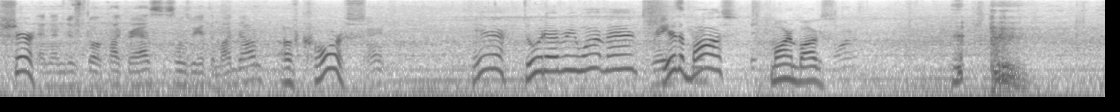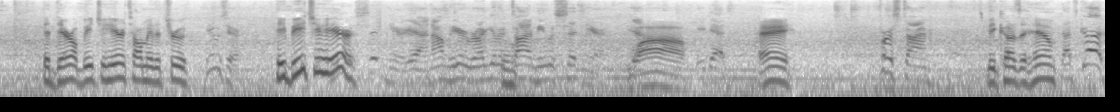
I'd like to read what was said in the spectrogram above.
Sure. and then just go cut grass as soon as we get the mud down? Of course. All right. Yeah, do whatever you want, man. Great You're the scoop. boss. Morning, Bugs. Did Daryl beat you here? Tell me the truth. He was here. He beat you here. Sitting here, yeah, and I'm here regular mm. time. He was sitting here. Yeah, Wow. He did. Hey, First time. it's because of him. That's good.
